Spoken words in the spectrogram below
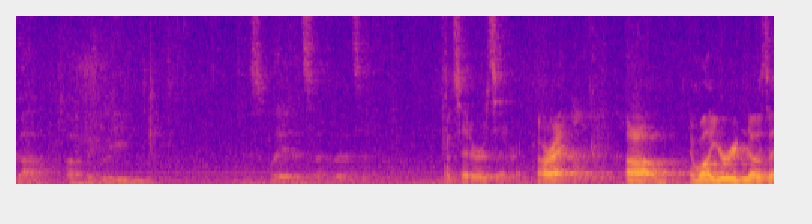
God publicly displayed, et cetera, et cetera. et cetera, et cetera. All right. Um, and while you're reading those, I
